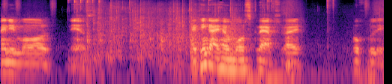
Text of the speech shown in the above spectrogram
I need more nails. I think I have more scraps, right? Hopefully.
